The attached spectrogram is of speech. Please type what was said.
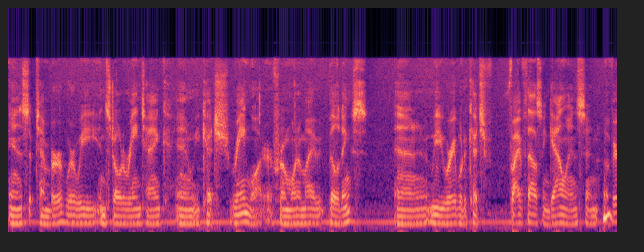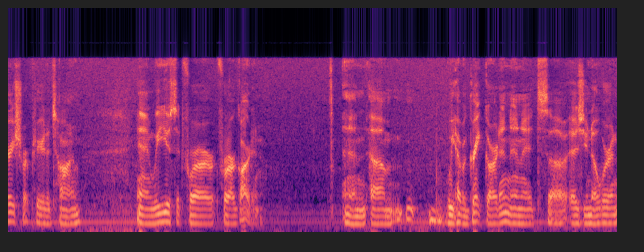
in September where we installed a rain tank and we catch rainwater from one of my buildings. And we were able to catch 5,000 gallons in a very short period of time. And we used it for our, for our garden. And um, we have a great garden, and it's uh, as you know we're in,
